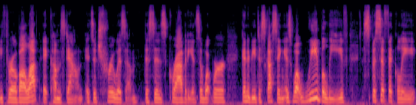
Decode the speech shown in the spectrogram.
You throw a ball up, it comes down. It's a truism. This is gravity. And so, what we're going to be discussing is what we believe specifically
